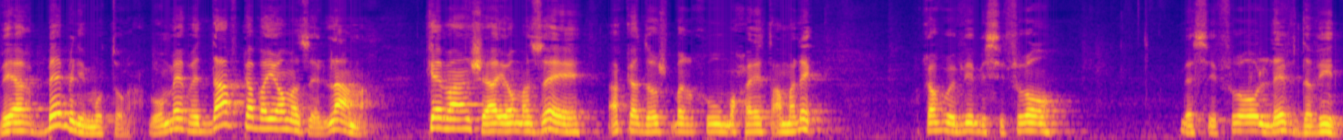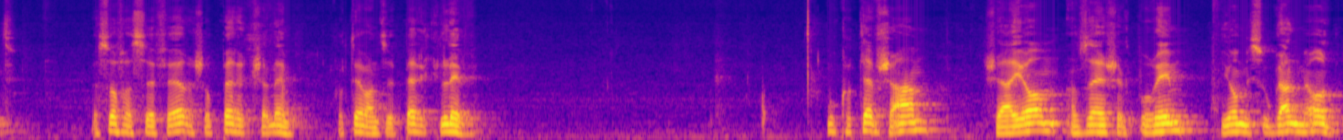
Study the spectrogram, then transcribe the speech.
וירבה בלימוד תורה. הוא אומר, ודווקא ביום הזה, למה? כיוון שהיום הזה הקדוש ברוך הוא מוחה את עמלק. כך הוא הביא בספרו, בספרו לב דוד, בסוף הספר, יש לו פרק שלם, כותב על זה, פרק לב. הוא כותב שם שהיום הזה של פורים, יום מסוגל מאוד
